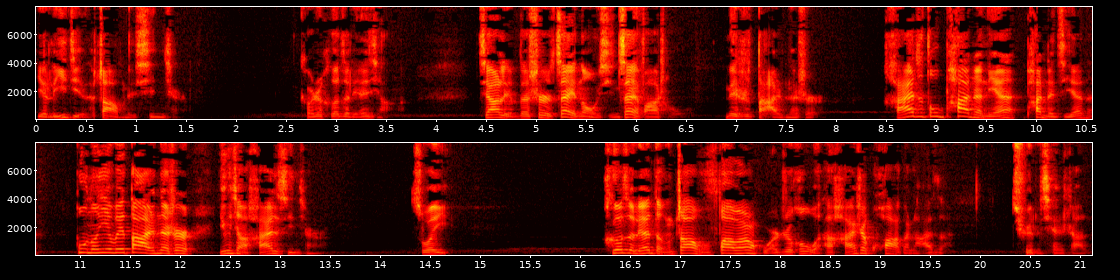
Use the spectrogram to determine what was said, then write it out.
也理解她丈夫的心情，可是何子莲想啊，家里边的事再闹心、再发愁，那是大人的事儿，孩子都盼着年、盼着节呢，不能因为大人的事影响孩子心情。所以，何子莲等丈夫发完火之后啊，她还是挎个篮子去了前山了。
